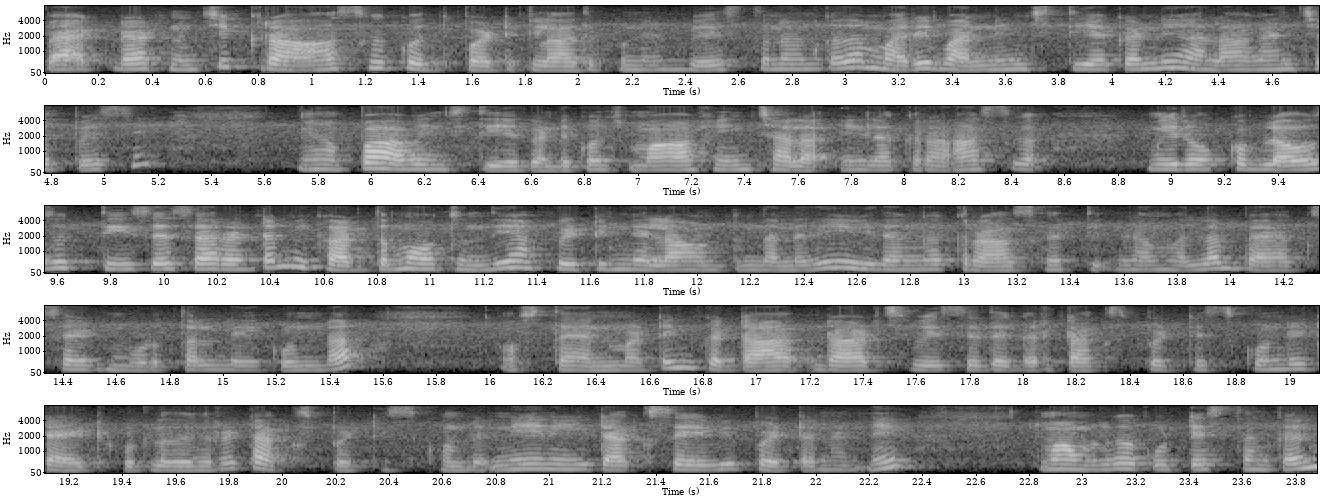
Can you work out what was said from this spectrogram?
బ్యాక్ డాట్ నుంచి క్రాస్గా కొద్దిపాటి క్లాత్ ఇప్పుడు నేను వేస్తున్నాను కదా. మరి వన్ ఇంచ్ తీయకండి అలాగని చెప్పేసి పావు పావించి తీయకండి. కొంచెం హాఫ్ ఇంచ్ అలా ఇలా క్రాస్గా మీరు ఒక బ్లౌజ్ తీసేసారంటే మీకు అర్థమవుతుంది ఆ ఫిట్టింగ్ ఎలా ఉంటుంది అనేది ఈ విధంగా క్రాస్గా తీయడం వల్ల బ్యాక్ సైడ్ ముడతలు లేకుండా వస్తాయన్నమాట. ఇంకా డా డాట్స్ వేసే దగ్గర టక్స్ పెట్టేసుకోండి టైట్ కుట్ల దగ్గర టక్స్ పెట్టేసుకోండి. నేను ఈ టక్స్ ఏవి పెట్టానండి. మామూలుగా కుట్టేస్తాను కానీ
